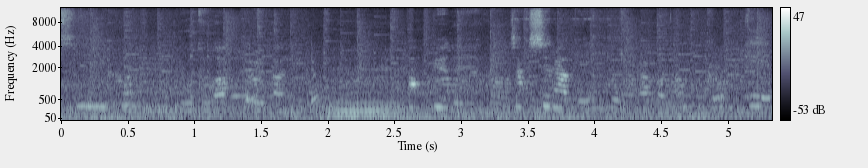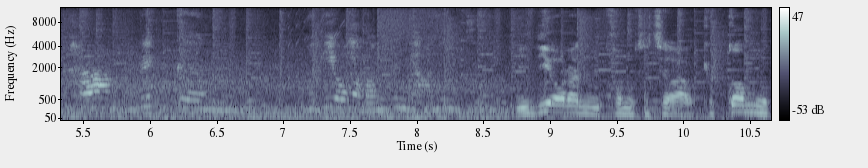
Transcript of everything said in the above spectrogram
신분 모두가 학교를 다니고 음, 학교에 대해서 착실하게 행동을 하거나 그렇게 바라보게끔 미디어가 만든 게 아닌지 미디어라는 과목 자체가 교과목에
